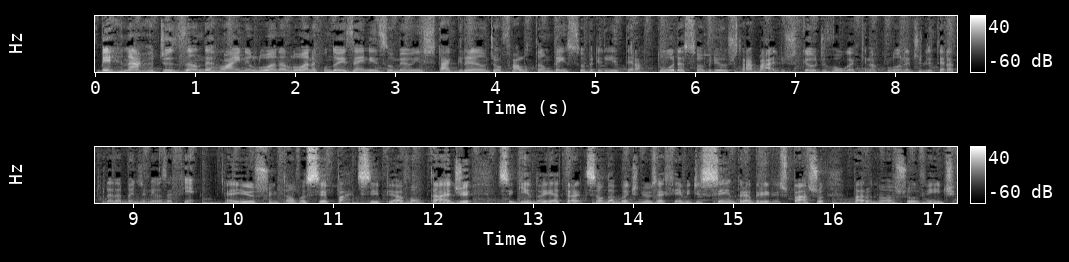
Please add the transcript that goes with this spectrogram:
Bernardes Underline Luana, Luana com dois N's, o meu Instagram, onde eu falo também sobre literatura, sobre os trabalhos que eu divulgo aqui na coluna de literatura da Band News FM. É isso, então você participe à vontade, seguindo aí a tradição da Band News FM de sempre abrir espaço para o nosso ouvinte.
